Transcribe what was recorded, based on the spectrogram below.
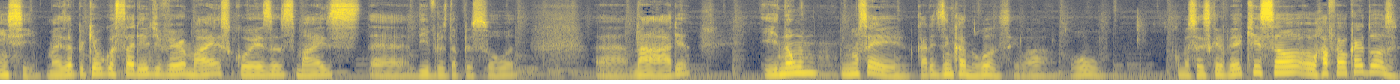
em si, mas é porque eu gostaria de ver mais coisas, mais é, livros da pessoa é, na área. E não, não sei, o cara desencanou, sei lá, ou começou a escrever, que são o Rafael Cardoso.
